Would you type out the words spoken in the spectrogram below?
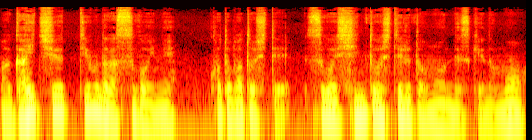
まあ、外注っていうものがすごいね、言葉としてすごい浸透してると思うんですけれども、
